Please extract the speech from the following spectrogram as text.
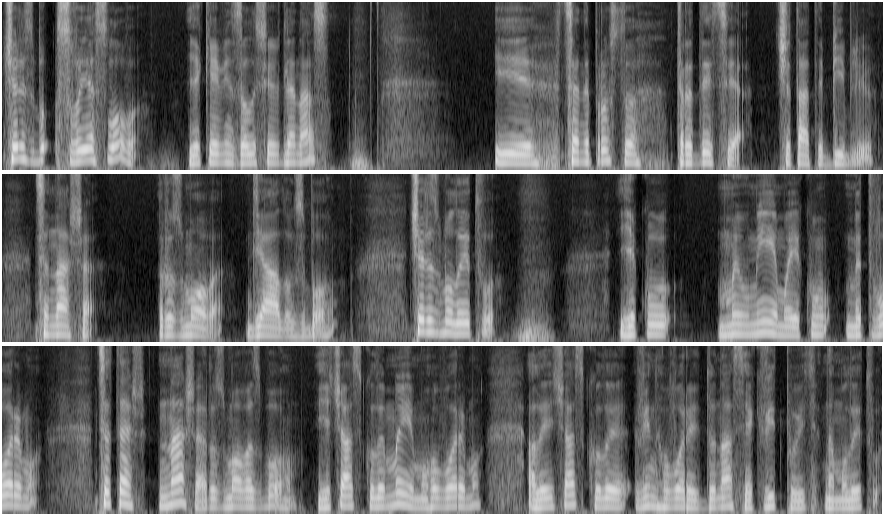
через своє слово, яке Він залишив для нас. І це не просто традиція читати Біблію, це наша розмова, діалог з Богом. Через молитву, яку ми вміємо, яку ми творимо. Це теж наша розмова з Богом. Є час, коли ми йому говоримо, але є час, коли Він говорить до нас як відповідь на молитву.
